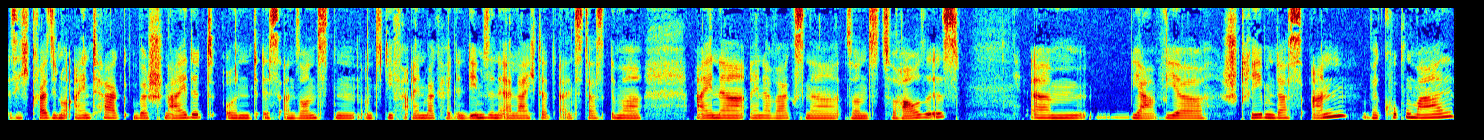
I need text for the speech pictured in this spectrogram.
sich quasi nur ein Tag überschneidet und es ansonsten uns die Vereinbarkeit in dem Sinne erleichtert, als dass immer einer, ein Erwachsener sonst zu Hause ist. Ähm, ja, wir streben das an. Wir gucken mal.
